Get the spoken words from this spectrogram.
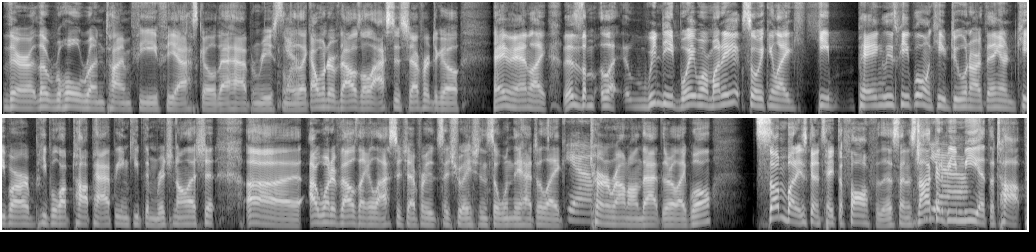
their the whole runtime fee fiasco that happened recently. Yeah. Like I wonder if that was a last ditch effort to go, hey man, like this is a, like we need way more money so we can like keep paying these people and keep doing our thing and keep our people up top happy and keep them rich and all that shit. Uh, I wonder if that was like a last ditch effort situation. So when they had to like Yeah. turn around on that, they're like, well. Somebody's gonna take the fall for this, and it's not gonna be me at the top.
